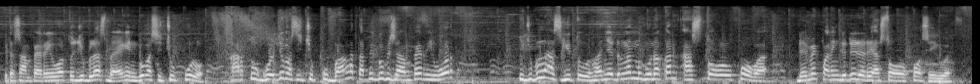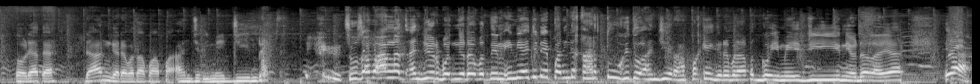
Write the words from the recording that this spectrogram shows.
kita sampai reward 17 bayangin gue masih cupu loh. Kartu gue aja masih cupu banget tapi gue bisa sampai reward 17 gitu. Hanya dengan menggunakan Astolfo pak. Damage paling gede dari Astolfo sih gue tuh lihat ya. Dan gak dapat apa-apa. Anjir imagine. Susah banget anjir buat ngedapetin ini aja deh. Paling gak kartu gitu anjir. Apa kayak gak dapet gue imagine. Ya udahlah ya. Ya,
